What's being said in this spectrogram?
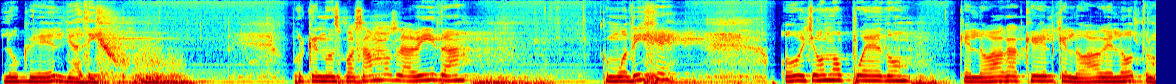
lo que Él ya dijo. Porque nos pasamos la vida, como dije, oh yo no puedo, que lo haga aquel, que lo haga el otro.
